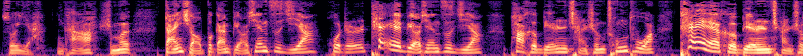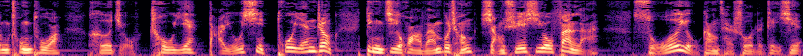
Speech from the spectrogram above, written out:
所以啊，你看啊，什么胆小不敢表现自己啊，或者是太爱表现自己啊，怕和别人产生冲突啊，太爱和别人产生冲突啊，喝酒、抽烟、打游戏、拖延症、定计划完不成、想学习又犯懒，所有刚才说的这些，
